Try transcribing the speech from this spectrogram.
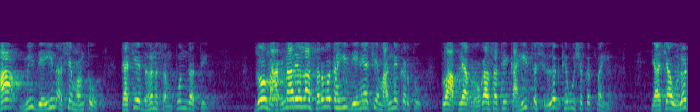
हा मी देईन असे म्हणतो त्याचे धन संपून जाते. जो मागणाऱ्याला सर्व काही देण्याचे मान्य करतो तो आपल्या भोगासाठी काहीच शिल्लक ठेवू शकत नाही. याच्या उलट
